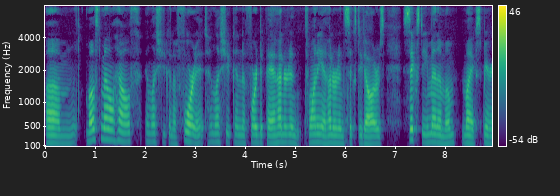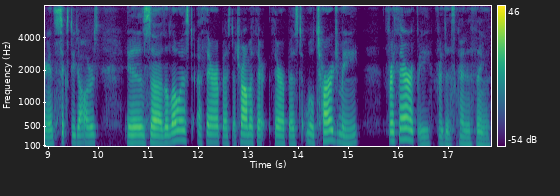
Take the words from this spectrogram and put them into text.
Um, most mental health, unless you can afford it, unless you can afford to pay $120, $160, 60 minimum, my experience, $60 is uh, the lowest a therapist, a trauma ther- therapist, will charge me for therapy for this kind of thing.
